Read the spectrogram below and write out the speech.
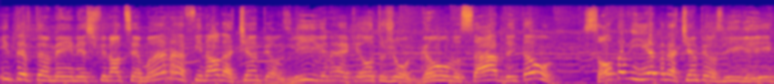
E teve também neste final de semana a final da Champions League, né? Que é outro jogão no sábado. Então, solta a vinheta da Champions League aí.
